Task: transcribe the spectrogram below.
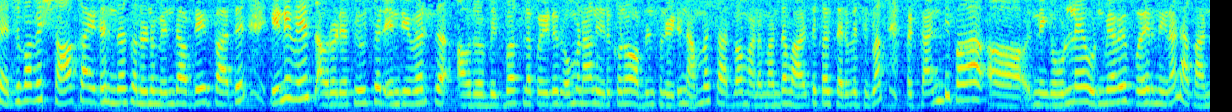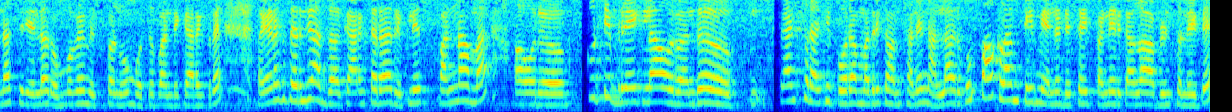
நிஜமாவே ஷாக் ஆகிட்டு இருந்தா சொல்லணும். இந்த அப்டேட் பார்த்து எனிவேஸ் அவருடைய ஃபியூச்சர் என்டிவர்ஸ் அவர் பிக் பாஸ்ல போயிட்டு ரொம்ப நாள் இருக்கணும் அப்படின்னு சொல்லிட்டு நம்ம சார்பா மனமார்ந்த வாழ்த்துக்கள் தெரிவிச்சுக்கலாம். பட் கண்டிப்பா நீங்கள் நீங்க உள்ளே உண்மையாவே போயிருந்தீங்கன்னா நாங்கள் அண்ணா சீரியல்ல ரொம்பவே மிஸ் பண்ணுவோம் முத்துப்பாண்டி கேரக்டர் எனக்கு தெரிஞ்சு அந்த கேரக்டரை ரிப்ளேஸ் பண்ணாம ஒரு குட்டி பிரேக்ல அவர் வந்து ட்ரான்ஸ்ஃபர் ஆகி போற மாதிரி காமிச்சாலே நல்லா இருக்கும். பார்க்கலாம் டீம் என்ன டிசைட் பண்ணிருக்காங்க அப்படின்னு சொல்லிட்டு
